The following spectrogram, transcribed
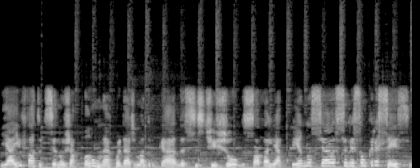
E aí o fato de ser no Japão, né, acordar de madrugada, assistir jogos, só valia a pena se a seleção crescesse.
